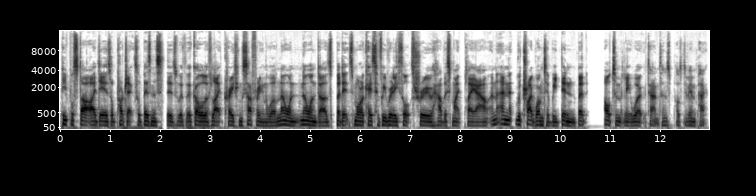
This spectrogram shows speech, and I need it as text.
people start ideas or projects or businesses with the goal of like creating suffering in the world. No one, no one does. But it's more a case of we really thought through how this might play out. And and with Tribe Wanted, we didn't, but ultimately it worked out in terms of positive impact.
